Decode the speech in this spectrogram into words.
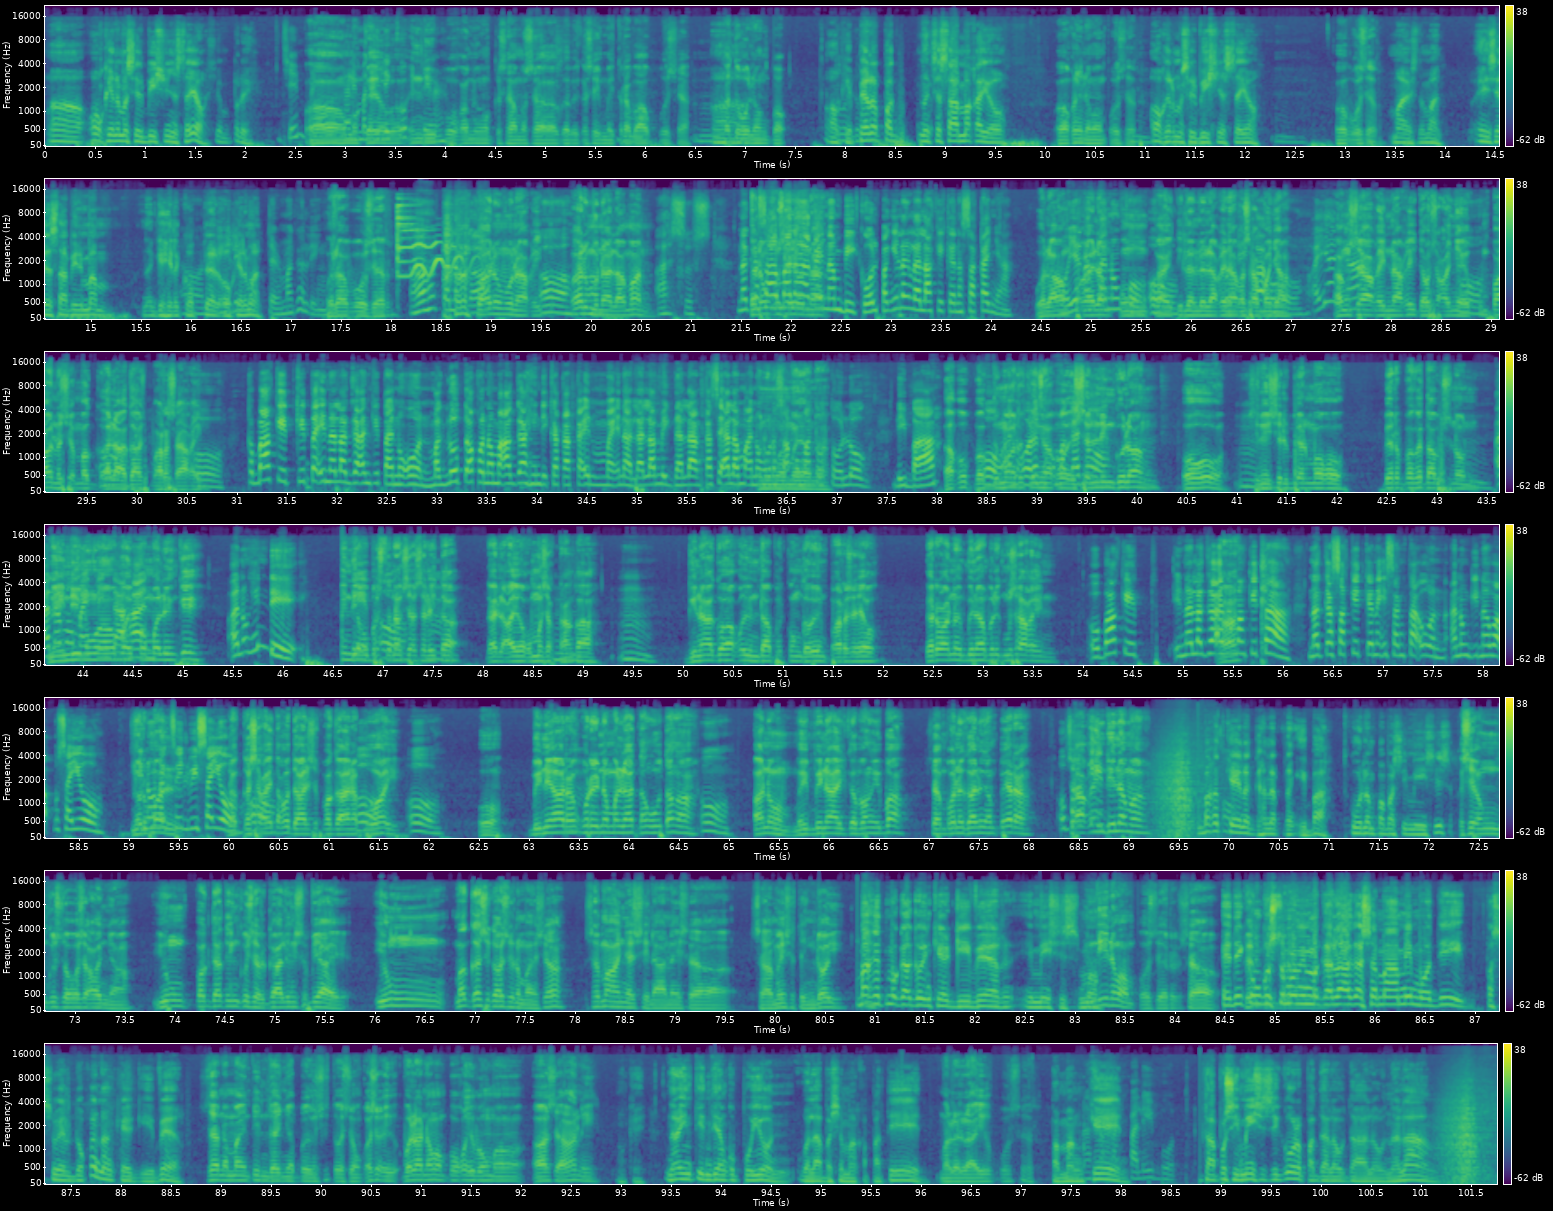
ah, okay naman servisyo niya sa'yo, siyempre. Siyempre, Ah, galing magkayo, mag-helicopter. hindi po kami magkasama sa gabi kasi may trabaho po siya. Ah. Katulong po. Okay, pero pag nagsasama kayo, Okay naman po sir. okay naman servisyo niya sa'yo. Opo, sir. Maayos naman. Eh, sinasabi ni ma'am, nag-helicopter, Oh, okay naman. helicopter, magaling. Wala po, sir. Ah, talaga? Paano mo nakita? Oo, Paano mo oo. nalaman? Asus. Tanong Nagkasama sa'yo na nga na- kayo ng Bicol. Pag ilang lalaki ka na sa kanya? Wala Oh, kang yan ang pakialam tanong kung ko. Oh. kahit ilang lalaki O, na di kasama ba? niya. Oh. Ayan Ang nga. sa akin, nakita ko sa kanya Oh. kung paano siya mag-alaga para sa akin. Oh. Ka- Bakit? Kita inalagaan kita noon. Magluto ako ng maaga, hindi ka kakain mamaya na. Lalamig na lang kasi alam mo anong Anong oras ako mamaya na? matutulog. Di ba? Ako, pag Oh, anong oras dumarating ako, isang ano? linggo lang. Oo, sinisilbihan mo ako. Pero pagkatapos nun, na mo, hindi may mo nga ako tindahan. pamalingke. Anong hindi? Hindi ako Bakit? basta Oo. nagsasalita. Dahil ayaw ko masaktan ka. Mm. Ginagawa ko yung dapat kong gawin para sa'yo. Pero ano binabalik mo sa akin? O bakit? Inalagaan Ha? naman kita. Nagkasakit ka ng isang taon. Anong ginawa ko sa'yo? Sino Normal. nagsilbi sa'yo? Nagkasakit ako dahil sa paghahanap Oh. buhay. Oh. Oh, binayaran ko rin naman lahat ng utang ah. Oh. Ano, may binayad ka bang iba? Saan ba nagaling ang pera? O, sa bakit? akin hindi naman. Bakit kayo naghanap ng iba? Kulang pa ba si Mrs.? Kasi ang gusto ko sa kanya, yung pagdating ko sir, galing sa biyahe, yung mag-asikaso naman siya. Samahan niya si nanay sa, sa amin, sa Tingloy. Bakit mo gagawing caregiver yung Mrs. mo? Hindi naman po sir. Sa, Eh di kung gusto mo may mag-alaga sa mami mo, di pasweldo ka ng caregiver. Sana maintindihan niya po yung sitwasyon. Kasi eh, wala naman po ko ibang maasahan eh. Okay. Naintindihan ko po yun. Wala ba siya mga kapatid? Malalayo po sir. Pamangkin? Nasa palibot. Tapos si Mrs. siguro padalaw-dalaw na lang.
